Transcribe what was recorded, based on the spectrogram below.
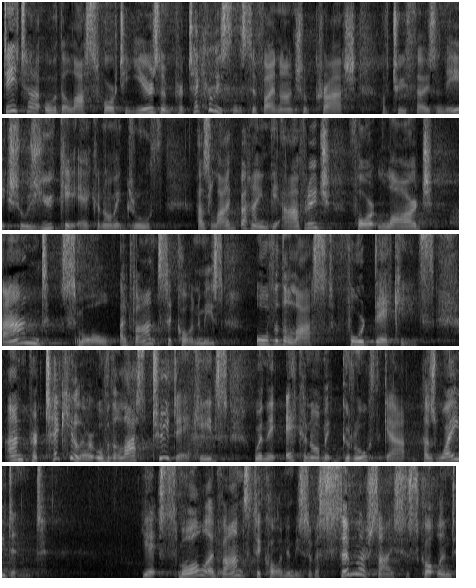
Data over the last 40 years, and particularly since the financial crash of 2008, shows UK economic growth has lagged behind the average for large and small advanced economies over the last four decades, and particular over the last two decades when the economic growth gap has widened. Yet small advanced economies of a similar size to Scotland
